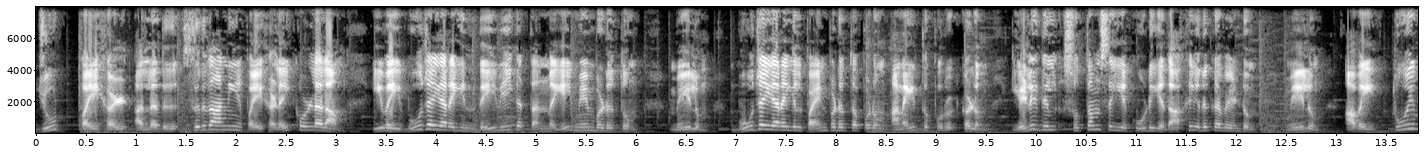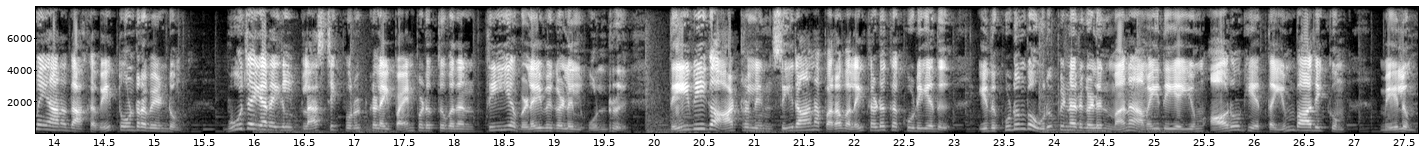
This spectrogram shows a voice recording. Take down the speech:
ஜூட் பைகள் அல்லது சிறுதானிய பைகளை கொள்ளலாம். இவை பூஜை அறையின் தெய்வீக தன்மையை மேம்படுத்தும். மேலும் பூஜை அறையில் பயன்படுத்தப்படும் அனைத்து பொருட்களும் எளிதில் சுத்தம் செய்யக்கூடியதாக இருக்க வேண்டும். மேலும் அவை தூய்மையானதாகவே தோன்ற வேண்டும். பூஜை அறையில் பிளாஸ்டிக் பொருட்களை பயன்படுத்துவதன் தீய விளைவுகளில் ஒன்று தெய்வீக ஆற்றலின் சீரான பரவலை தடுக்கக்கூடியது. இது குடும்ப உறுப்பினர்களின் மன அமைதியையும் ஆரோக்கியத்தையும் பாதிக்கும். மேலும்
